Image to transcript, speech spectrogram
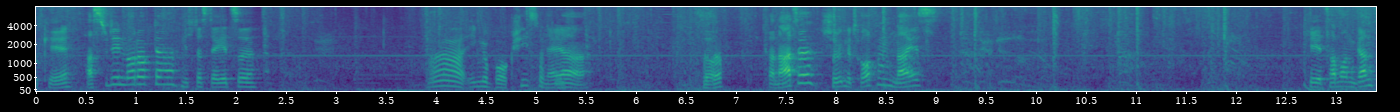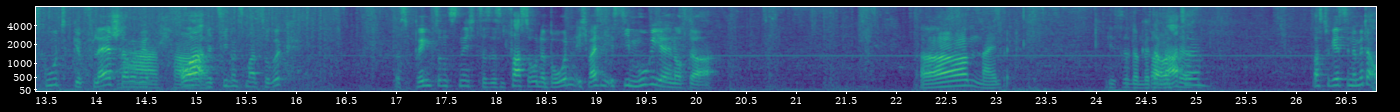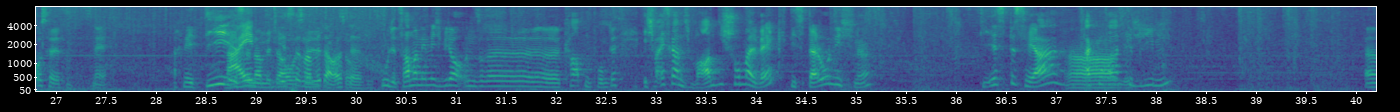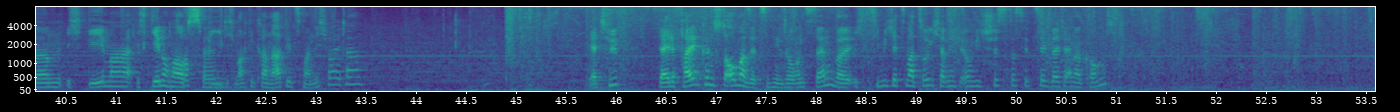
Okay. Hast du den Murdoch da? Nicht, dass der jetzt. Äh, Ah, Ingeborg, schießt doch nicht. naja. So. Granate, schön getroffen, nice. Okay, jetzt haben wir ihn ganz gut geflasht, aber Ah, wir, schade. oh, wir ziehen uns mal zurück. Das bringt uns nichts, das ist ein Fass ohne Boden. Ich weiß nicht, ist die Muriel noch da? Ähm, nein. Die ist in der Mitte Granate? Was, du gehst in der Mitte aushelfen? Nee. Ach nee, die ist Nein, in der Mitte die ist in der Mitte aushelfen. So. Gut, jetzt haben wir nämlich wieder unsere Kartenpunkte. Ich weiß gar nicht, waren die schon mal weg? Die Sparrow nicht, ne? Die ist bisher Ah, akkurat nicht. geblieben. Ähm, ich gehe mal, ich gehe noch mal auf denn? Speed. Ich mache die Granate jetzt mal nicht weiter. Der Typ, deine Fallen könntest du auch mal setzen hinter uns dann, weil ich ziehe mich jetzt mal zurück. Ich habe nicht irgendwie Schiss, dass jetzt hier gleich einer kommt.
